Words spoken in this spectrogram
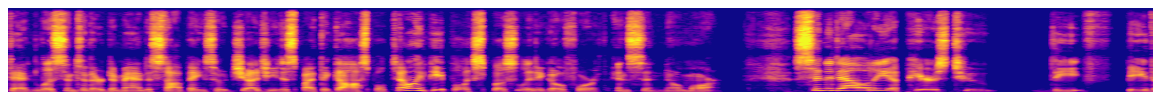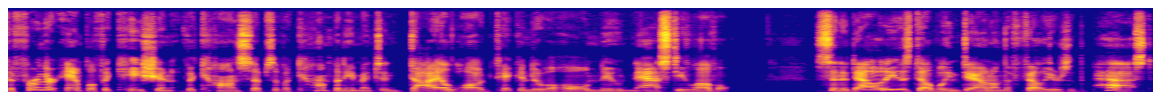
then listen to their demand to stop being so judgy, despite the gospel telling people explicitly to go forth and sin no more. Synodality appears to the, be the further amplification of the concepts of accompaniment and dialogue taken to a whole new nasty level. Synodality is doubling down on the failures of the past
